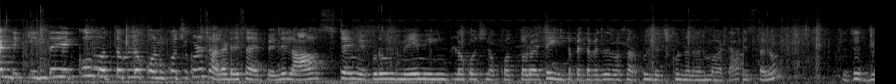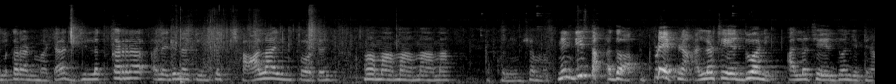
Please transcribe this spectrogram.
అండ్ ఇంత ఎక్కువ మొత్తంలో కొనుక్కొచ్చి కూడా చాలా డేస్ అయిపోయింది. లాస్ట్ టైం ఎప్పుడు మేము ఇంట్లోకి వచ్చిన కొత్తలో అయితే ఇంత పెద్ద పెద్ద సరుకులు తెచ్చుకున్నాను అనమాట ఇస్తాను ఇది వచ్చేసి జీలకర్ర అనమాట జీలకర్ర అనేది నాకు ఇంట్లో చాలా ఇంపార్టెంట్. మా మా మా మా మా. ఒక్క నిమిషం. అమ్మా. నేను తీస్తా. అదో ఇప్పుడే చెప్పిన. అల్లరి చేయొద్దు అని. అల్లరి చేయొద్దు అని చెప్పిన.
